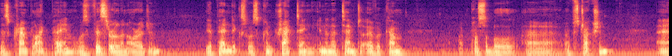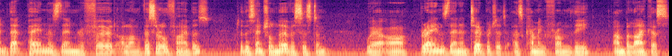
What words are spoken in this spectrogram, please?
This cramp-like pain was visceral in origin. The appendix was contracting in an attempt to overcome a possible uh, obstruction and that pain is then referred along visceral fibers to the central nervous system where our brains then interpret it as coming from the umbilicus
